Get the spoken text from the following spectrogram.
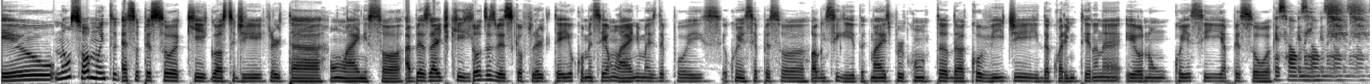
Eu não sou muito essa pessoa que gosta de flertar online só. Apesar de que todas as vezes que eu flertei, eu comecei online, mas depois eu conheci a pessoa logo em seguida. Mas por conta da Covid e da quarentena, né, eu não conheci a pessoa. pessoalmente.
